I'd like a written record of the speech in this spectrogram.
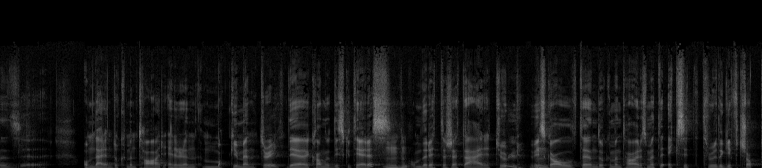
eh, Om det er en dokumentar eller en mockumentary, det kan jo diskuteres. Mhm. Om det rett og slett er tull. Vi skal til en dokumentar som heter 'Exit Through the Gift Shop',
